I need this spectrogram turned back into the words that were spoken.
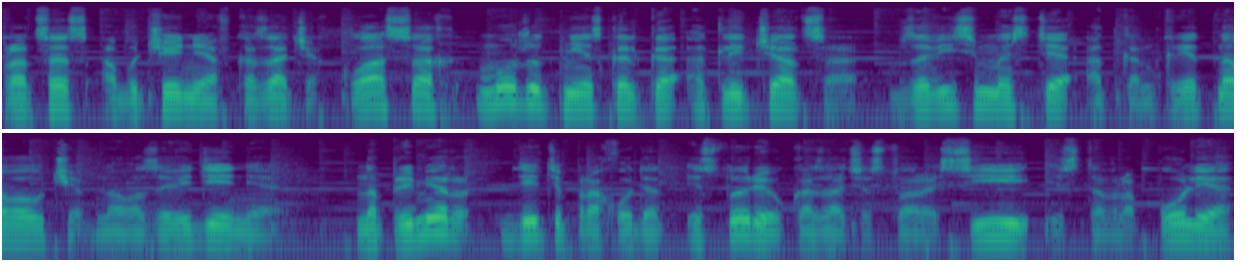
Процесс обучения в казачьих классах может несколько отличаться в зависимости от конкретного учебного заведения – Например, дети проходят историю казачества России и Ставрополья,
